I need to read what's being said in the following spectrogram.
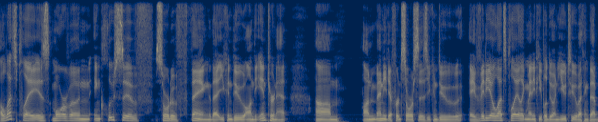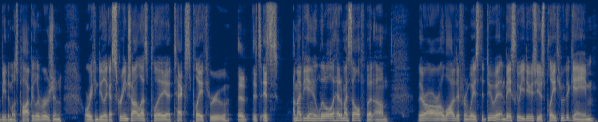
A let's play is more of an inclusive sort of thing that you can do on the internet. Um, on many different sources, you can do a video let's play, like many people do on YouTube. I think that'd be the most popular version, or you can do like a screenshot let's play, a text playthrough. It's it's I might be getting a little ahead of myself, but um, there are a lot of different ways to do it. And basically, what you do is you just play through the game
